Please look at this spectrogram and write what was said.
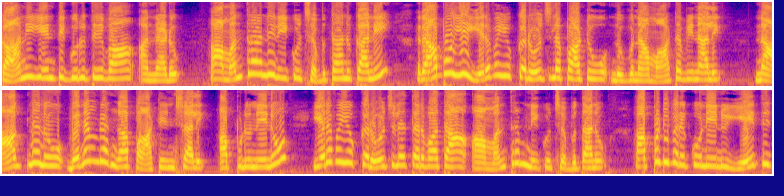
కాని ఏంటి గురుదేవా అన్నాడు. ఆ మంత్రాన్ని నీకు చెబుతాను కాని రాబోయే ఇరవై ఒక్క రోజుల పాటు నువ్వు నా మాట వినాలి. నా ఆజ్ఞను వినమ్రంగా పాటించాలి. అప్పుడు నేను ఇరవై ఒక్క రోజుల తర్వాత ఆ మంత్రం నీకు చెబుతాను. అప్పటి వరకు నేను ఏది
